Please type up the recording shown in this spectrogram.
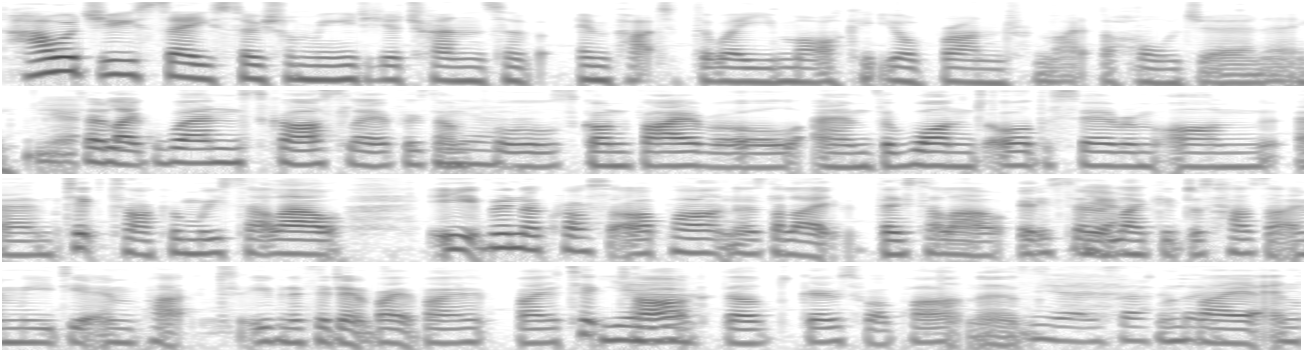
How would you say social media trends have impacted the way you market your brand from like the whole journey? Yeah. So like when Scar Slayer, for example, has gone viral, um, the wand or the serum on um, TikTok, and we sell out, even across our partners, like they sell out. So Yeah. like it just has that immediate impact. Even if they don't buy it via, via TikTok, they'll go to our partners. Yeah, exactly. And buy it, and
